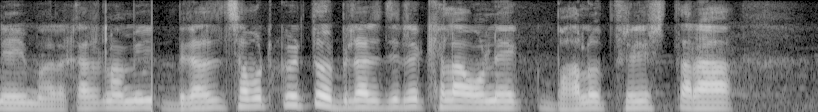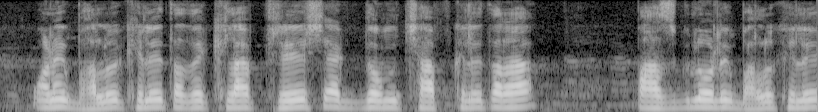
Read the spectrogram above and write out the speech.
নেইমার কারণ আমি ব্রাজিল সাপোর্ট করি তো ব্রাজিলের খেলা অনেক ভালো ফ্রেশ তারা অনেক ভালো খেলে তাদের খেলা ফ্রেশ একদম ছাপ খেলে তারা পাসগুলো অনেক ভালো খেলে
